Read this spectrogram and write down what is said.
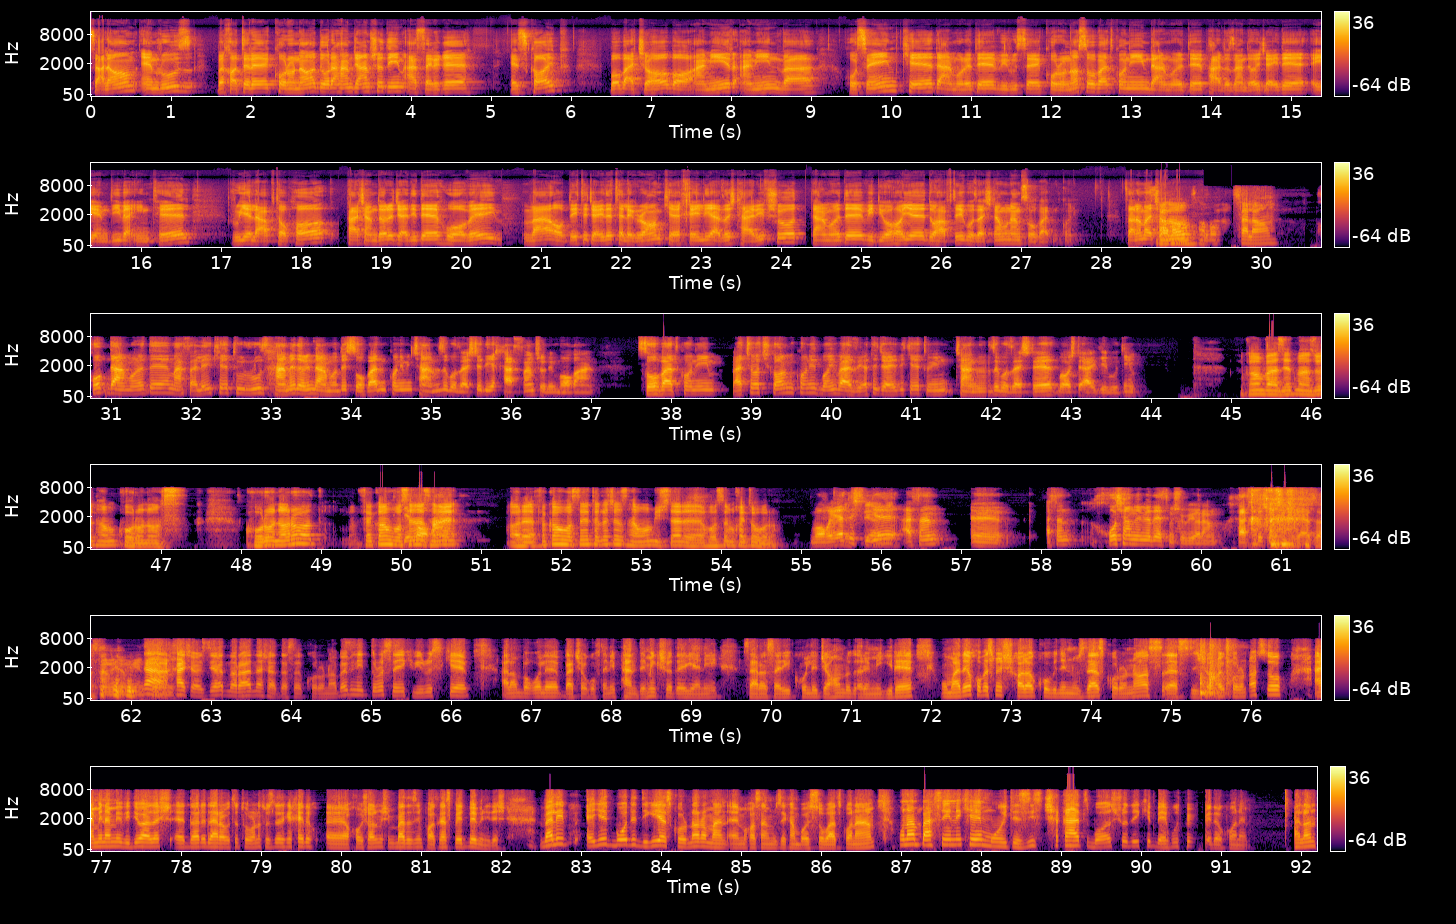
سلام. امروز به خاطر کرونا دور هم جمع شدیم از طریق اسکایپ با بچه ها با امیر، امین و حسین که در مورد ویروس کرونا صحبت کنیم در مورد پردازنده های جدید AMD و اینتل روی لپتاپ ها پرچمدار جدید هواوی و update جدید تلگرام که خیلی ازش تعریف شد. در مورد ویدیوهای دو هفته گذشتمون هم صحبت می‌کنیم. سلام بچه سلام. سلام. سلام خب در مورد مسئله که تو روز همه داریم در موردش صحبت می‌کنیم این چند روز گذشته دیگه خستم شدیم واقعا. صحبت کنیم. بچه ها چیکار می‌کنید با این وضعیت جدیدی که تو این چند روز گذشته باش درگیر بودیم؟ فکر کنم وضعیت منظور همون کروناست کرونا رو فکر کنم حسین از همه آره فکر کنم حسین اطلاعش از همون بیشتره. حسین می‌خوای تو برو. واقعیتش دیگه اصلا اصلا خوشم نمیاد اسمشو بیارم. خسته شدم از دست نه خشا زیاد ناراحت نشد دست کرونا. ببینید درسته یک ویروسی که الان به قول بچه ها گفتنی پندمیک شده یعنی سراسری کل جهان رو داره می‌گیره. اومده خب اسمش حالا کووید 19 از کروناست از های کروناست و امین هم یه ویدیو ازش داره در رابطه کرونا توضیح که خیلی خوشحال میشیم. بعد از این پادکست برید ببینیدش. ولی یه بود دیگه از کرونا رو من می‌خواستم امروز یکم باهاش صحبت کنم. اونم بحث اینه که محیط زیست چقدر باعث شده که بهبود پیدا کنه. الان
